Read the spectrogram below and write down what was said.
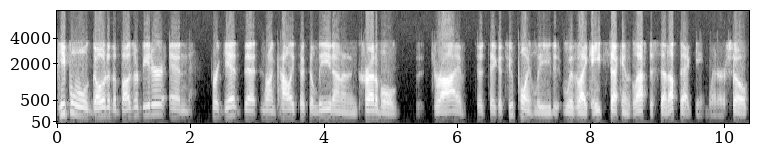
people will go to the buzzer beater and forget that Roncalli took the lead on an incredible drive to take a two point lead with like eight seconds left to set up that game winner. So,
